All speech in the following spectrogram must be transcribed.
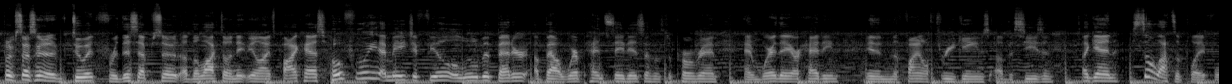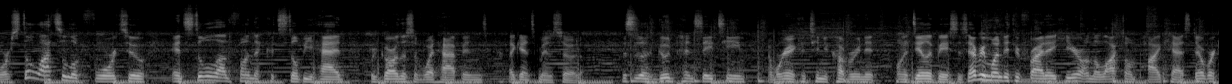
Folks, that's going to do it for this episode of the Locked On Nittany Lions podcast. Hopefully, I made you feel a little bit better about where Penn State is as a program and where they are heading in the final three games of the season. Again, still lots to play for, still lots to look forward to, and still a lot of fun that could still be had regardless of what happens against Minnesota. This is a good Penn State team, and we're going to continue covering it on a daily basis every Monday through Friday here on the Locked On Podcast Network.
